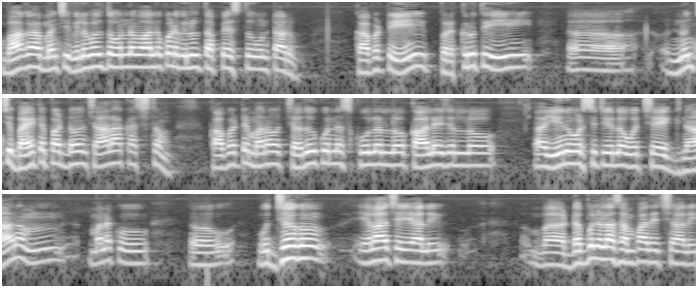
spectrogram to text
బాగా మంచి విలువలతో ఉన్న వాళ్ళు కూడా విలువలు తప్పేస్తూ ఉంటారు. కాబట్టి ప్రకృతి నుంచి బయటపడడం చాలా కష్టం. కాబట్టి మనం చదువుకున్న స్కూళ్ళల్లో కాలేజీల్లో యూనివర్సిటీలో వచ్చే జ్ఞానం మనకు ఉద్యోగం ఎలా చేయాలి డబ్బులు ఎలా సంపాదించాలి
